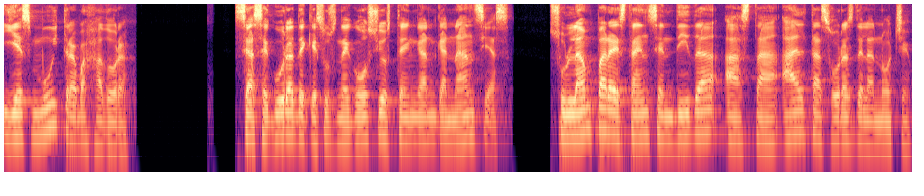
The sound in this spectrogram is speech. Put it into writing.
y es muy trabajadora. Se asegura de que sus negocios tengan ganancias su lámpara está encendida hasta altas horas de la noche.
